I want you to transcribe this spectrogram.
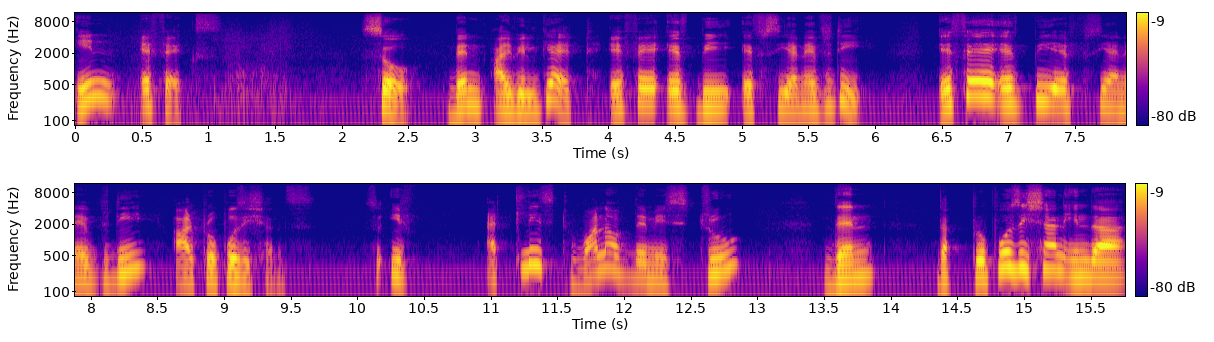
in f x. So, then I will get f a, f b, f c and f d. f a, f b, f c and f d are propositions. So, if at least one of them is true, then the proposition in the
